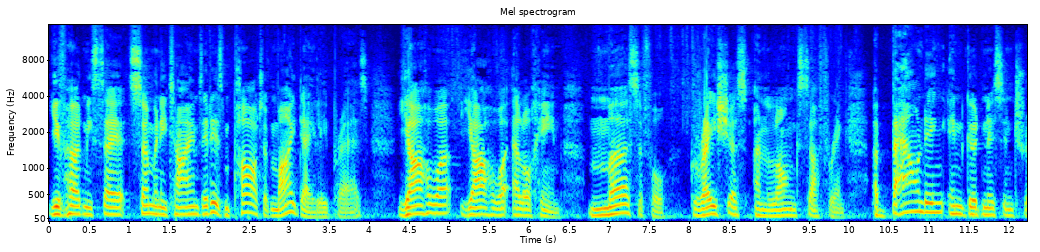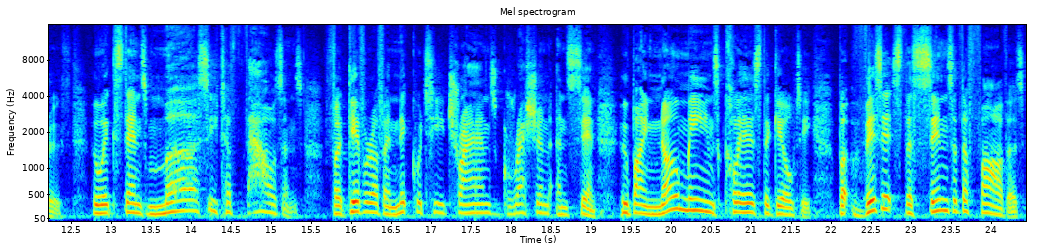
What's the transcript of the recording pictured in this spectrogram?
You've heard me say it so many times. It is part of my daily prayers. Yahweh, Yahweh Elohim, merciful, gracious, and long suffering, abounding in goodness and truth, who extends mercy to thousands, forgiver of iniquity, transgression, and sin, who by no means clears the guilty, but visits the sins of the fathers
